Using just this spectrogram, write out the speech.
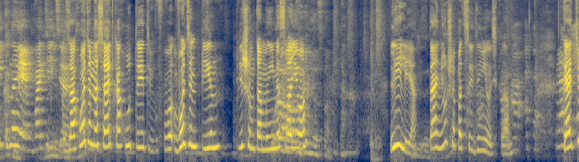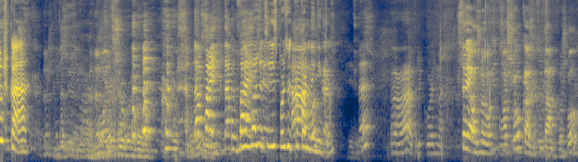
Никнейм вводите. Заходим на сайт Кахутыт, вводим пин, пишем там имя Ура, свое. Лилия. Танюша подсоединилась к нам. Катюшка, Давайте, вы давайте. можете использовать А, прикольные вот ники. Да? А, прикольно. Все, я уже во- вошел, кажется, там вошел.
